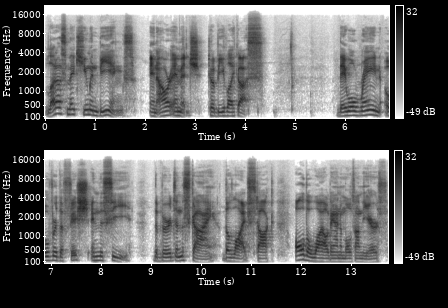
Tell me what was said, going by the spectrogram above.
Let us make human beings in our image to be like us. They will reign over the fish in the sea, the birds in the sky, the livestock, all the wild animals on the earth,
